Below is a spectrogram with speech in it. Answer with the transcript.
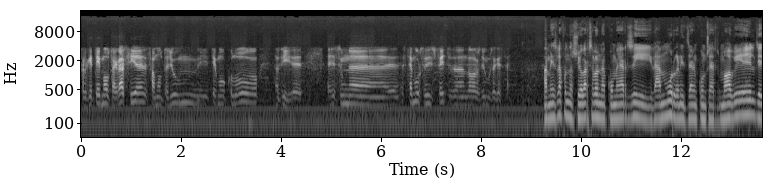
perquè té molta gràcia, fa molta llum i té molt color, en fi, eh, és una... estem molt satisfets de, de les llums d'aquest any. A més, la Fundació Barcelona Comerç i DAM organitzen concerts mòbils i,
